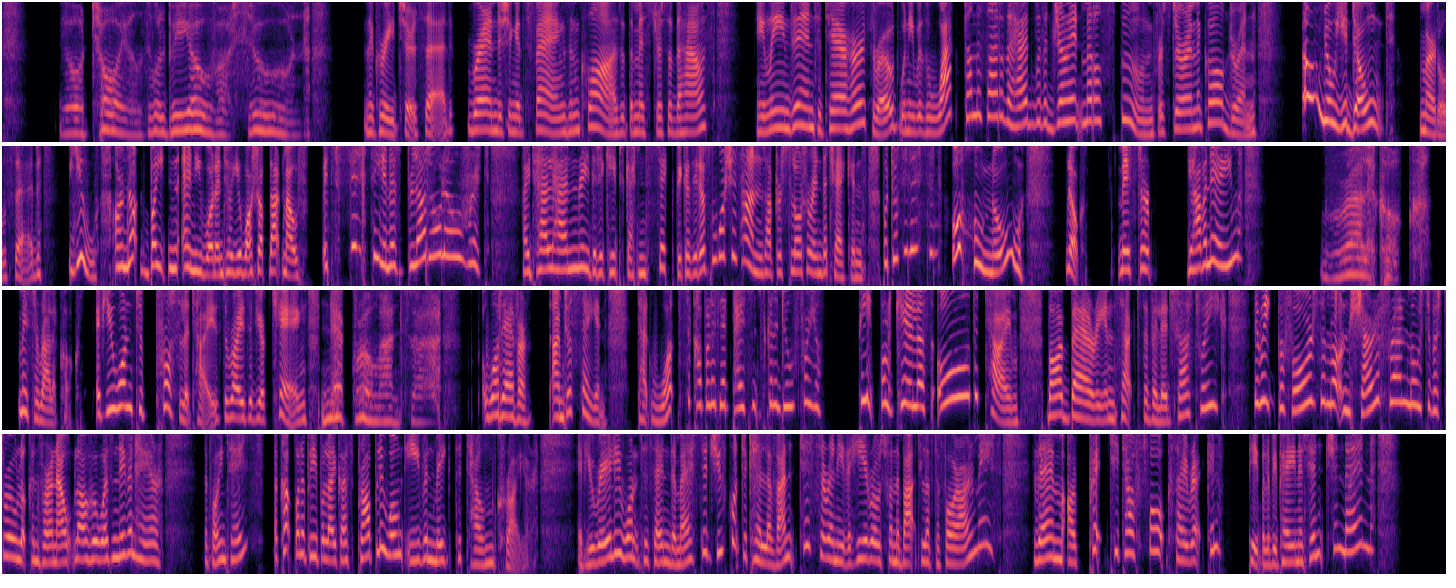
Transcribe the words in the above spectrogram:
Your toils will be over soon, the creature said, brandishing its fangs and claws at the mistress of the house. He leaned in to tear her throat when he was whacked on the side of the head with a giant metal spoon for stirring the cauldron. Oh, no, you don't, Myrtle said. You are not biting anyone until you wash up that mouth. It's filthy and there's blood all over it. I tell Henry that he keeps getting sick because he doesn't wash his hands after slaughtering the chickens. But does he listen? Oh, no. Look, mister, you have a name? Rallicook. Mr. Rallicook, if you want to proselytize the rise of your king, necromancer, whatever, I'm just saying that what's a couple of dead peasants going to do for you? People kill us all the time. Barbarians sacked the village last week. The week before, some rotten sheriff ran most of us through looking for an outlaw who wasn't even here. The point is, a couple of people like us probably won't even make the town crier. If you really want to send a message, you've got to kill Levantis or any of the heroes from the Battle of the Four Armies. Them are pretty tough folks, I reckon. People'll be paying attention then.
